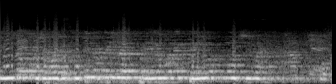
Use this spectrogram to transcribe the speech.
ఇంకా కొంచెం అంటే పుట్టిన పిల్లల ప్రేమని తెలియకపోసిన ఒక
